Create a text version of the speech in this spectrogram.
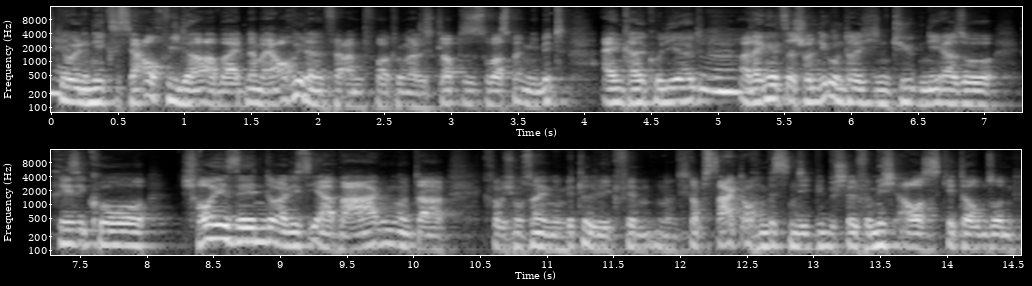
die ja. wollen nächstes Jahr auch wieder arbeiten, da haben wir ja auch wieder eine Verantwortung. Also ich glaube, das ist sowas, was man irgendwie mit einkalkuliert. Mhm. Aber dann gibt es ja schon die unterschiedlichen Typen, die eher so risikoscheu sind oder die es eher wagen. Und da, glaube ich, muss man irgendwie einen Mittelweg finden. Und ich glaube, es sagt auch ein bisschen die Bibelstelle für mich aus. Es geht darum, so einen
